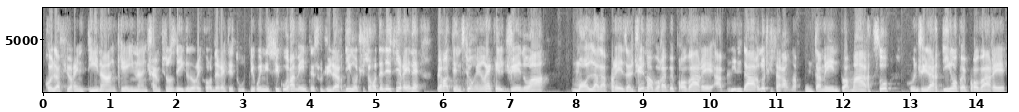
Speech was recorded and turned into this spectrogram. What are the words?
con la Fiorentina anche in Champions League lo ricorderete tutti. Quindi sicuramente su Gilardino ci sono delle sirene però attenzione non è che il Genoa molla la presa. Il Genoa vorrebbe provare a blindarlo, ci sarà un appuntamento a marzo con Gilardino per provare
